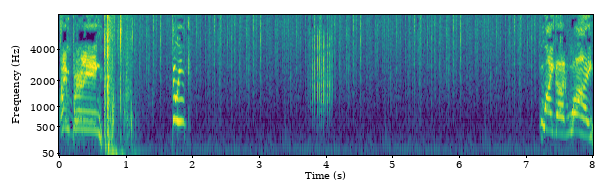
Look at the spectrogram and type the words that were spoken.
I'm burning! Doink! My god, why?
